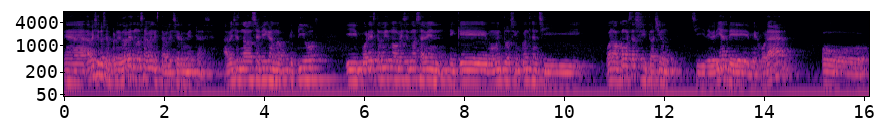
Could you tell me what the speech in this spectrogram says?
uh, a veces los emprendedores no saben establecer metas, a veces no se fijan objetivos y por esto mismo a veces no saben en qué momento se encuentran, si, bueno, cómo está su situación, si deberían de mejorar o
